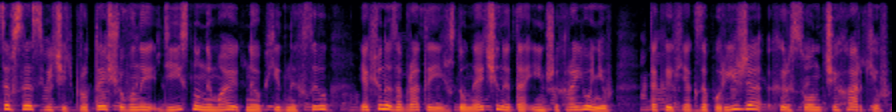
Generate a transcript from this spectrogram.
Це все свідчить про те, що вони дійсно не мають необхідних сил, якщо не забрати їх з Донеччини та інших районів, таких як Запоріжжя, Херсон чи Харків.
